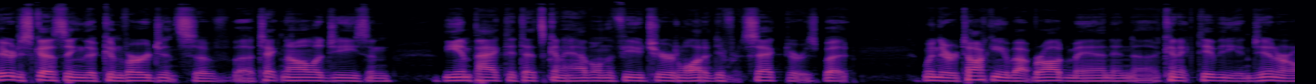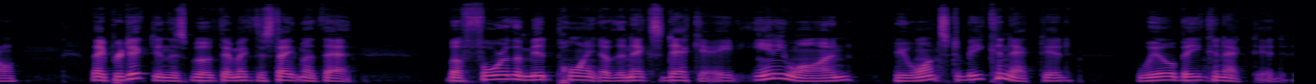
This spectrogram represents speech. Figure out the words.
They're discussing the convergence of uh, technologies and the impact that that's going to have on the future in a lot of different sectors. But when they were talking about broadband and uh, connectivity in general, they predict in this book they make the statement that before the midpoint of the next decade, anyone who wants to be connected will be connected.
